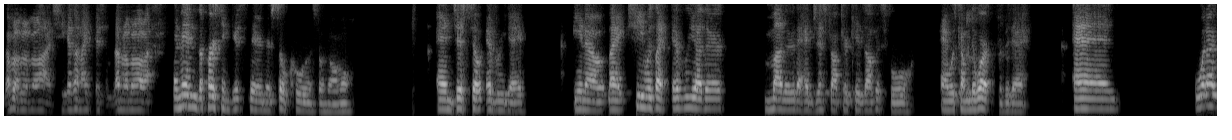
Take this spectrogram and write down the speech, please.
blah blah blah blah and she doesn't like this and blah blah blah, blah. and then the person gets there. And they're so cool and so normal. And just so everyday. You know, like she was like every other mother that had just dropped her kids off at school and was coming to work for the day. And what I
